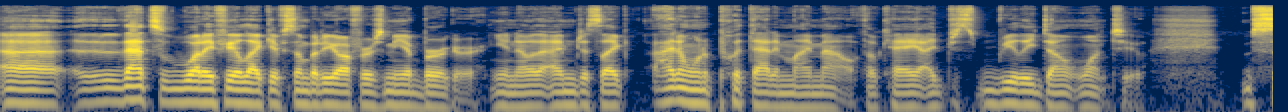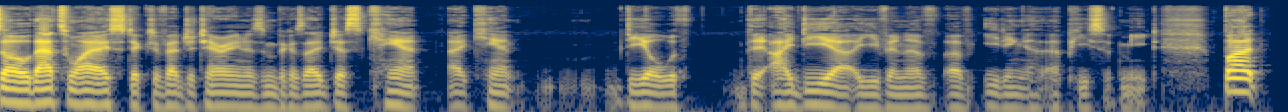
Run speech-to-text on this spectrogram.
Uh, that's what I feel like if somebody offers me a burger. You know, I'm just like, I don't want to put that in my mouth. Okay, I just really don't want to. So that's why I stick to vegetarianism because I just can't. I can't deal with the idea even of, of eating a, a piece of meat. But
